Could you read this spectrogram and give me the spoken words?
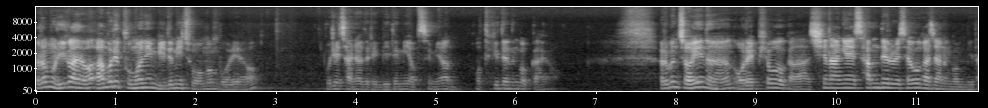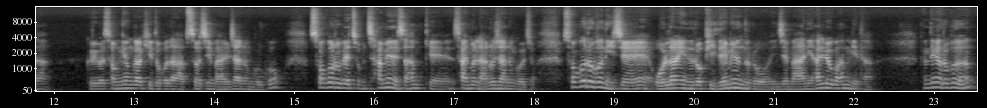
여러분 우리가요 아무리 부모님 믿음이 좋으면 뭐예요? 우리의 자녀들이 믿음이 없으면 어떻게 되는 걸까요? 여러분 저희는 올해 표어가 신앙의 3대를 세워가자는 겁니다. 그리고 성령과 기도보다 앞서지 말자는 거고 소그룹에 좀 참여해서 함께 삶을 나누자는 거죠. 소그룹은 이제 온라인으로 비대면으로 이제 많이 하려고 합니다. 근데 여러분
